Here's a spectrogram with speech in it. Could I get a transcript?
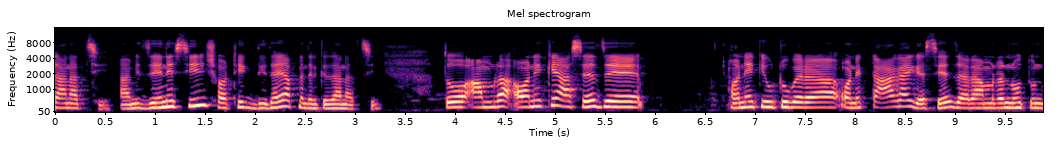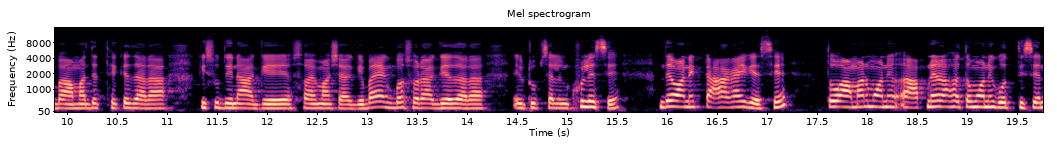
জানাচ্ছি, আমি জেনেছি সঠিক দ্বিধায় আপনাদেরকে জানাচ্ছি। তো আমরা অনেকে আছে যে অনেক ইউটিউবেরা অনেকটা আগায় গেছে, যারা আমরা নতুন বা আমাদের থেকে যারা কিছুদিন আগে, ছয় মাস আগে বা এক বছর আগে যারা ইউটিউব চ্যানেল খুলেছে, দে অনেকটা আগায় গেছে। তো আমার মনে, আপনারা হয়তো মনে করতেছেন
